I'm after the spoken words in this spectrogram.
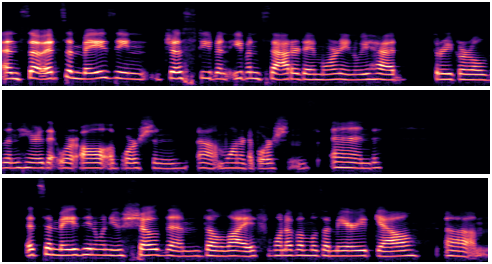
and so it's amazing just even even saturday morning we had three girls in here that were all abortion um, wanted abortions and it's amazing when you show them the life one of them was a married gal um,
